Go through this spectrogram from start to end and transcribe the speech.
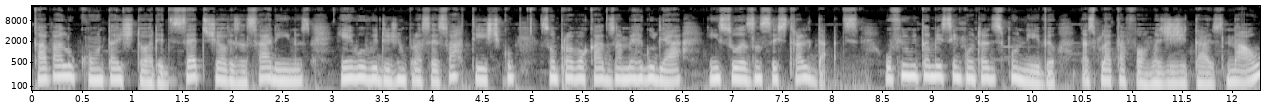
Cavalo conta a história de sete jovens dançarinos que, envolvidos num processo artístico, são provocados a mergulhar em suas ancestralidades. O filme também se encontra disponível nas plataformas digitais Now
